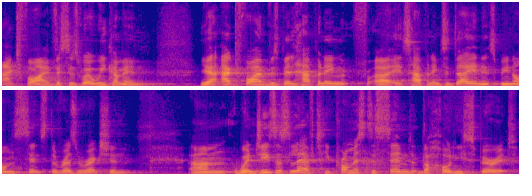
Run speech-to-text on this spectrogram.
Act 5, this is where we come in. Yeah, Act 5 has been happening, uh, it's happening today and it's been on since the resurrection. Um, when Jesus left, he promised to send the Holy Spirit,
